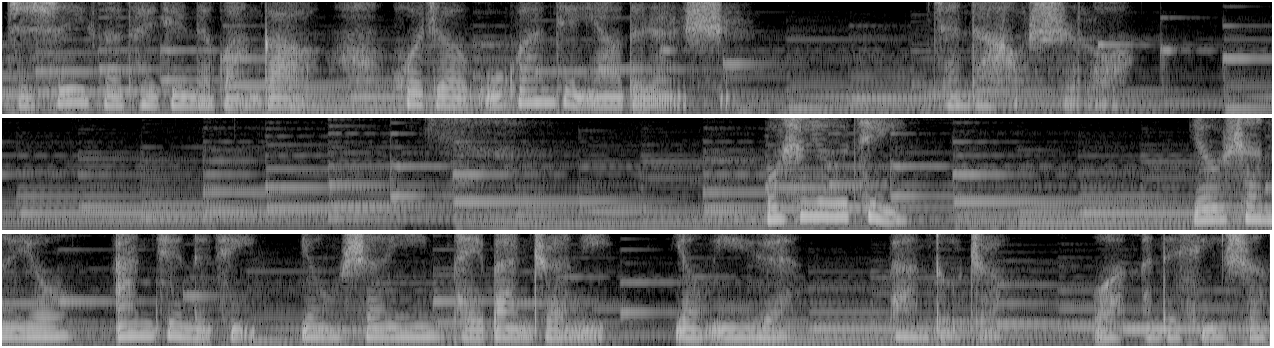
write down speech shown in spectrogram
只是一个推荐的广告或者无关紧要的人时，真的好失落。我是幽静，忧伤的忧，安静的静，用声音陪伴着你，用音乐。伴读着我们的心声。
